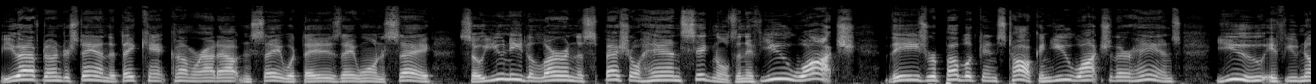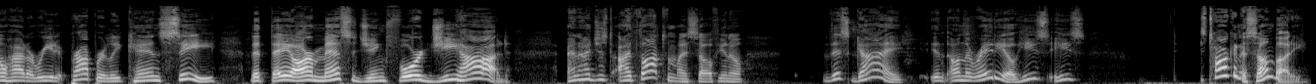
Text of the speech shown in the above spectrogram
you have to understand that they can't come right out and say what they is they want to say. So you need to learn the special hand signals, and if you watch these Republicans talk and you watch their hands, you, if you know how to read it properly, can see that they are messaging for jihad. And I just, I thought to myself, you know, this guy in, on the radio, he's, he's, he's talking to somebody.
